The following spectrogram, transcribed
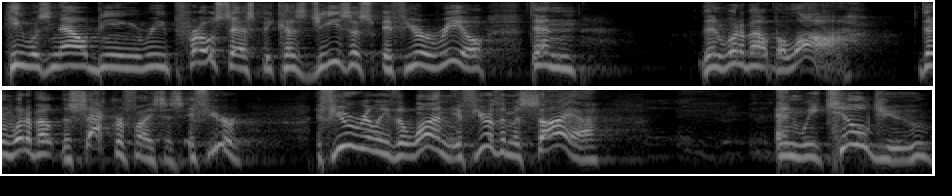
he was now being reprocessed because Jesus, if you're real, then then what about the law? Then what about the sacrifices? If you're, if you're really the one, if you're the Messiah, and we killed you,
